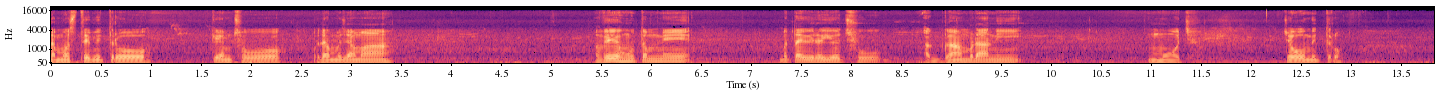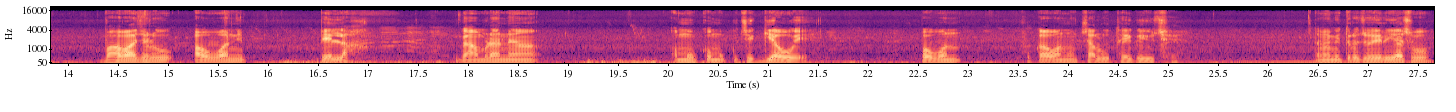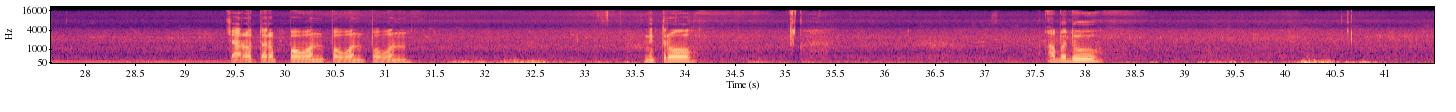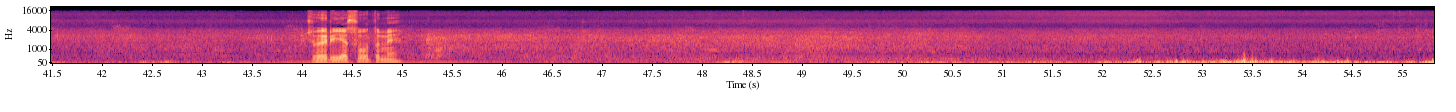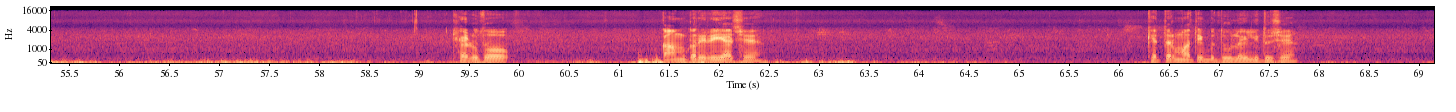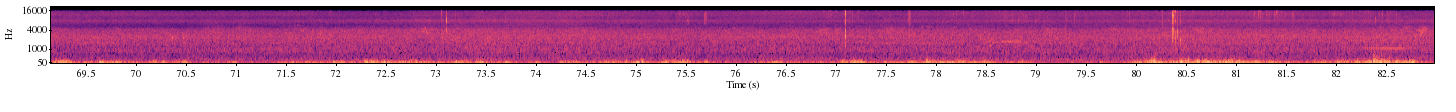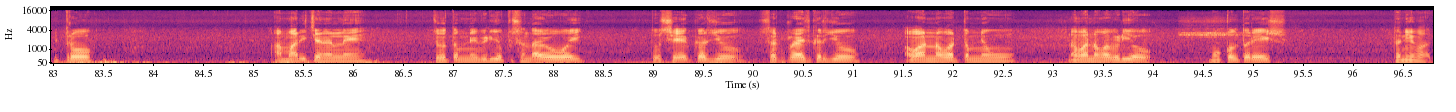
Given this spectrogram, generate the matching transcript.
નમસ્તે મિત્રો, કેમ છો? બધા મજામાં? હવે હું તમને બતાવી રહ્યો છું આ ગામડાની મોજ. જુઓ મિત્રો, વાવાઝોડું આવવાની પહેલાં ગામડાના અમુક અમુક જગ્યાઓએ પવન ફૂંકાવાનું ચાલુ થઈ ગયું છે. તમે મિત્રો જોઈ રહ્યા છો ચારો તરફ પવન પવન પવન. મિત્રો આ બધું જોઈ રહ્યા છો તમે? ખેડૂતો કામ કરી રહ્યા છે. ખેતરમાંથી બધું લઈ લીધું છે. મિત્રો, આ મારી ચેનલને જો તમને વીડિયો પસંદ આવ્યો હોય તો શેર કરજો સબસ્ક્રાઈબ કરજો. અવારનવાર તમને હું નવા નવા વીડિયો મોકલતો રહીશ. ધન્યવાદ.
